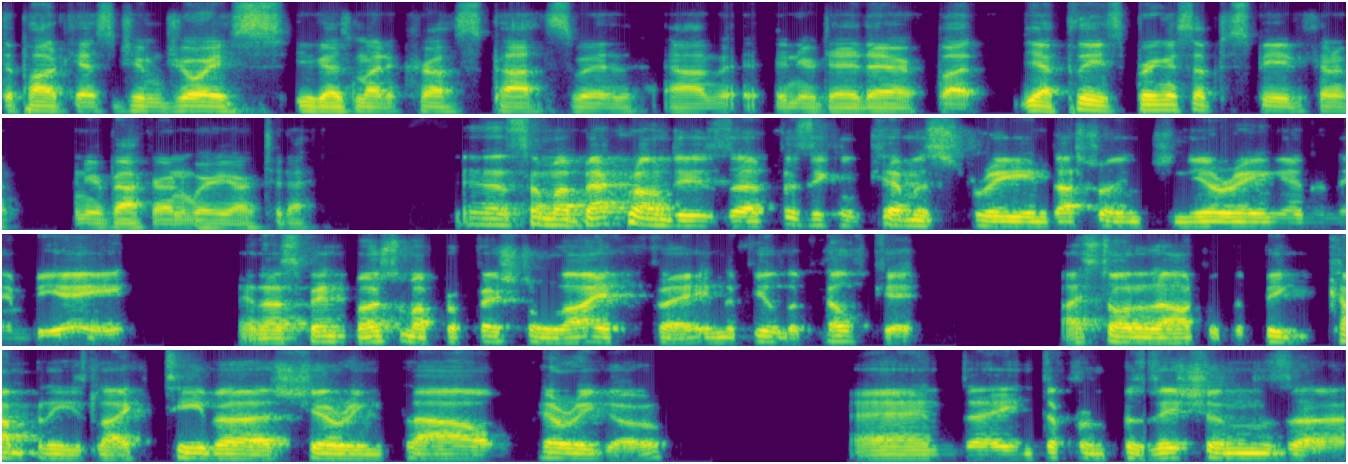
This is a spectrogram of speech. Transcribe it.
the podcast, Jim Joyce. You guys might have crossed paths with um, in your day there. But yeah, please bring us up to speed, kind of in your background where you are today. Yeah, so my background is uh, physical chemistry, industrial engineering, and an MBA. And I spent most of my professional life uh, in the field of healthcare. I started out with the big companies like Teva, Schering-Plough, Perrigo, and uh, in different positions uh,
